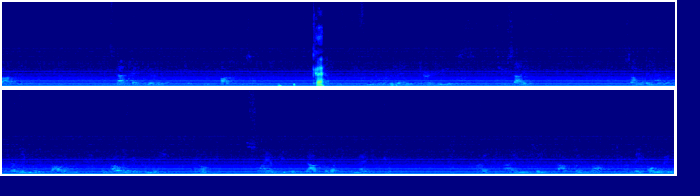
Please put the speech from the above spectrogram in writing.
thought that it's not that good, it, it costs you something. Okay. You know, where that eternity is two-sided. Something, I, I try to leave them with thought on it. And I always get permission. I don't slam people with the gospel like it's a magic trick. I, I usually talk to them about, are they open to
